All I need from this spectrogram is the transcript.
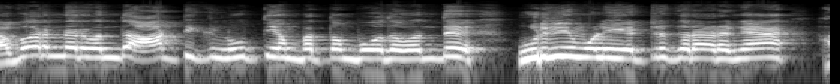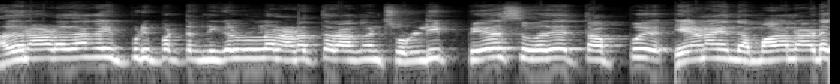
கவர்னர் வந்து ஆர்டிகிள் நூற்றி ஐம்பத்தொம்போதை வந்து உறுதிமொழி ஏற்றுக்கிறாருங்க அதனால தாங்க இப்படிப்பட்ட நிகழ்வுலாம் நடத்துறாங்கன்னு சொல்லி பேசுவதே தப்பு. ஏன்னா இந்த மாநாடு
